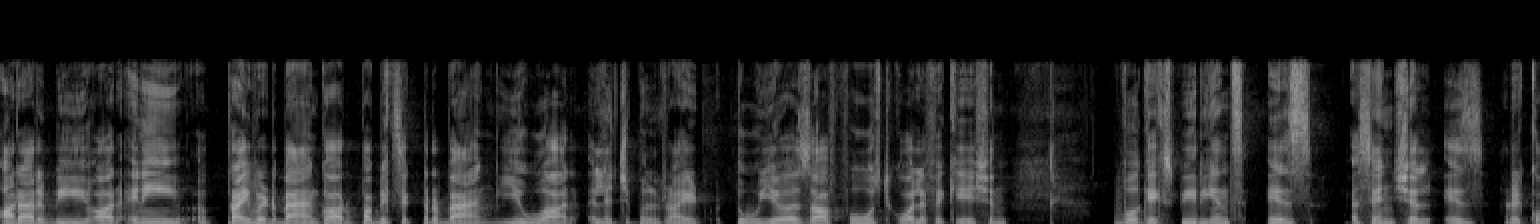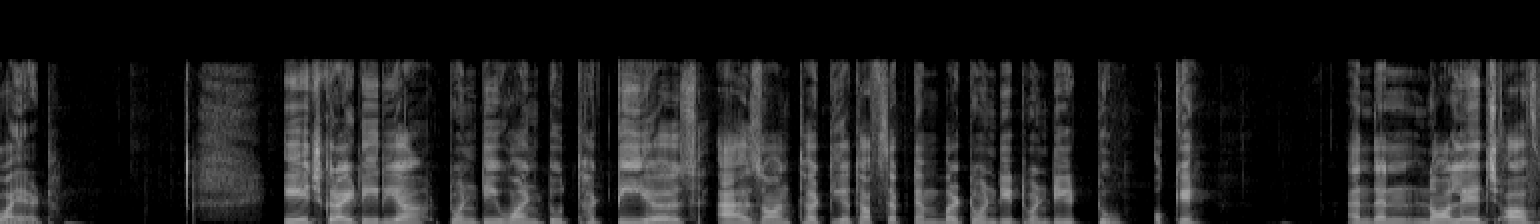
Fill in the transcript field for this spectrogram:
RRB or any uh, private bank or public sector bank, you are eligible, right? Two years of post qualification work experience is essential, is required. Age criteria 21 to 30 years as on 30th of September 2022. Okay and then knowledge of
